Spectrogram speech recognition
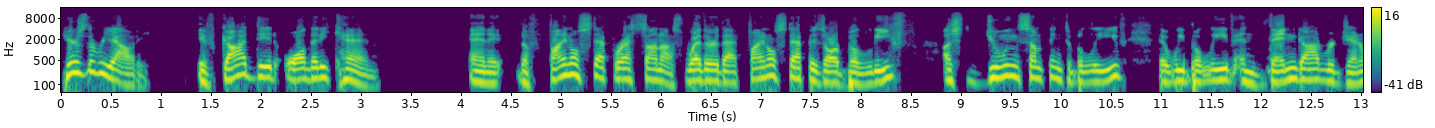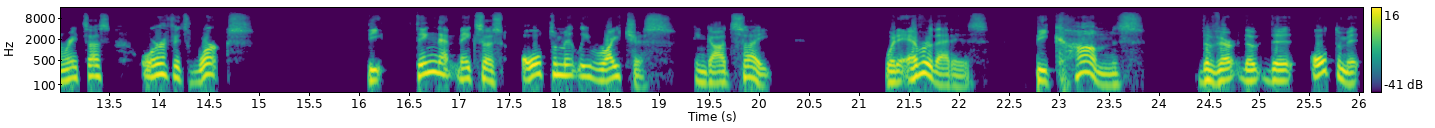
here's the reality. If God did all that he can, and it the final step rests on us, whether that final step is our belief, us doing something to believe that we believe and then God regenerates us, or if it's works. Thing that makes us ultimately righteous in God's sight, whatever that is, becomes the ver- the the ultimate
